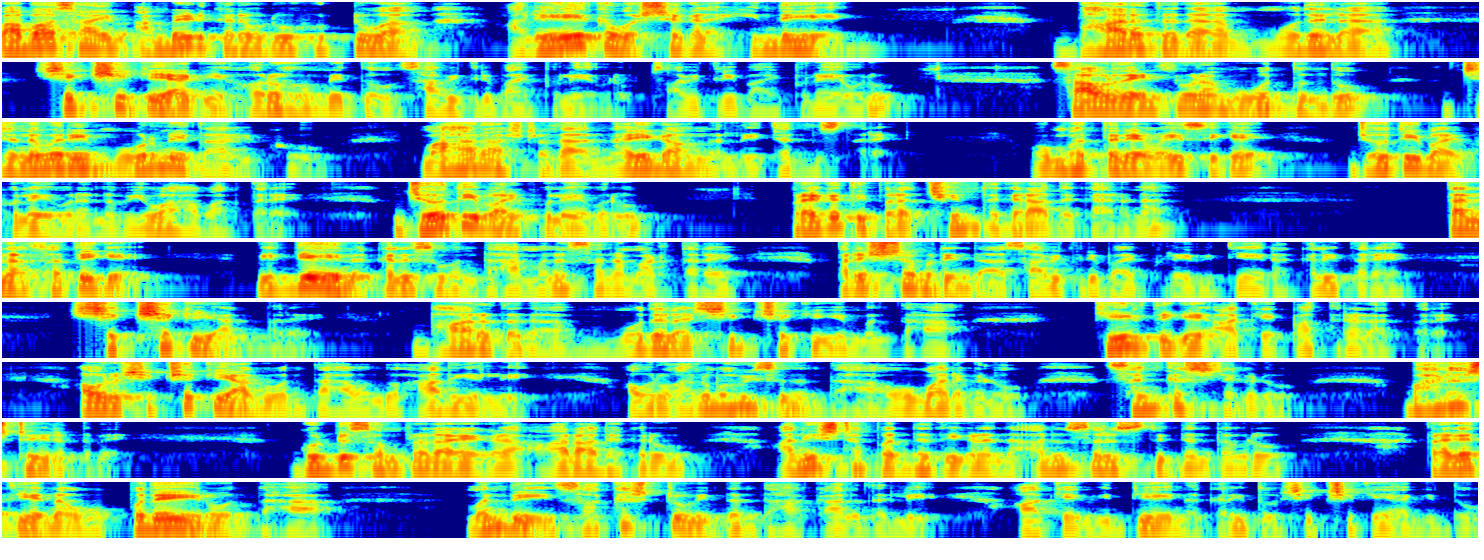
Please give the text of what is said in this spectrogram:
ಬಾಬಾ ಸಾಹೇಬ್ ಅಂಬೇಡ್ಕರ್ ಅವರು ಹುಟ್ಟುವ ಅನೇಕ ವರ್ಷಗಳ ಹಿಂದೆಯೇ ಭಾರತದ ಮೊದಲ ಶಿಕ್ಷಕಿಯಾಗಿ ಹೊರಹೊಮ್ಮಿದ್ದು ಸಾವಿತ್ರಿಬಾಯಿ ಫುಲೆಯವರು ಸಾವಿತ್ರಿಬಾಯಿ ಪುಲೆಯವರು ಸಾವಿರದ ಎಂಟುನೂರ ಮೂವತ್ತೊಂದು ಜನವರಿ ಮೂರನೇ ತಾರೀಕು ಮಹಾರಾಷ್ಟ್ರದ ನಯಗಾವ್ನಲ್ಲಿ ಜನ್ಮಿಸ್ತಾರೆ. ಒಂಬತ್ತನೇ ವಯಸ್ಸಿಗೆ ಜ್ಯೋತಿಬಾಯಿ ಫುಲೆಯವರನ್ನು ವಿವಾಹವಾಗ್ತಾರೆ. ಜ್ಯೋತಿಬಾಯಿ ಫುಲೆಯವರು ಪ್ರಗತಿಪರ ಚಿಂತಕರಾದ ಕಾರಣ ತನ್ನ ಸತಿಗೆ ವಿದ್ಯೆಯನ್ನು ಕಲಿಸುವಂತಹ ಮನಸ್ಸನ್ನು ಮಾಡ್ತಾರೆ. ಪರಿಶ್ರಮದಿಂದ ಸಾವಿತ್ರಿಬಾಯಿ ಫುಲೆ ವಿದ್ಯೆಯನ್ನು ಕಲಿತಾರೆ, ಶಿಕ್ಷಕಿಯಾಗ್ತಾರೆ. ಭಾರತದ ಮೊದಲ ಶಿಕ್ಷಕಿ ಎಂಬಂತಹ ಕೀರ್ತಿಗೆ ಆಕೆ ಪಾತ್ರರಾಗ್ತಾರೆ. ಅವರು ಶಿಕ್ಷಕಿಯಾಗುವಂತಹ ಒಂದು ಹಾದಿಯಲ್ಲಿ ಅವರು ಅನುಭವಿಸಿದಂತಹ ಅವಮಾನಗಳು, ಸಂಕಷ್ಟಗಳು ಬಹಳಷ್ಟು ಇರುತ್ತವೆ. ಗೊಡ್ಡು ಸಂಪ್ರದಾಯಗಳ ಆರಾಧಕರು, ಅನಿಷ್ಟ ಪದ್ಧತಿಗಳನ್ನು ಅನುಸರಿಸುತ್ತಿದ್ದಂಥವರು ಪ್ರಗತಿಯನ್ನು ಒಪ್ಪದೇ ಇರುವಂತಹ ಮಂದಿ ಸಾಕಷ್ಟು ಇದ್ದಂತಹ ಕಾಲದಲ್ಲಿ ಆಕೆ ವಿದ್ಯೆಯನ್ನು ಕಲಿತು ಶಿಕ್ಷಕಿಯಾಗಿದ್ದು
